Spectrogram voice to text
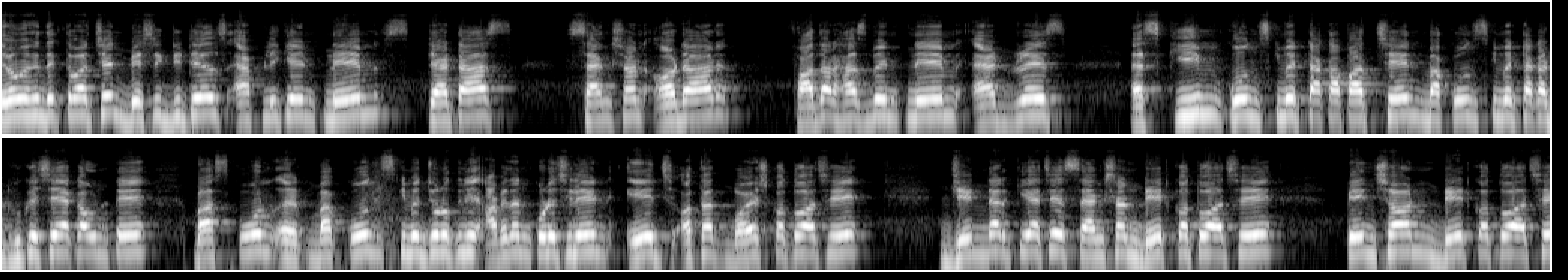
এবং এখানে দেখতে পাচ্ছেন basic details applicant name status sanction order father husband name, address scheme, কোন স্কিমের টাকা পাচ্ছেন বা কোন স্কিমের টাকা ঢুকেছে অ্যাকাউন্টে বা কোন বা কোন স্কিমের জন্য তিনি আবেদন করেছিলেন, এজ অর্থাৎ বয়স কত আছে, জেন্ডার কি আছে, স্যাংশন ডেট কত আছে, পেনশন ডেট কত আছে,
